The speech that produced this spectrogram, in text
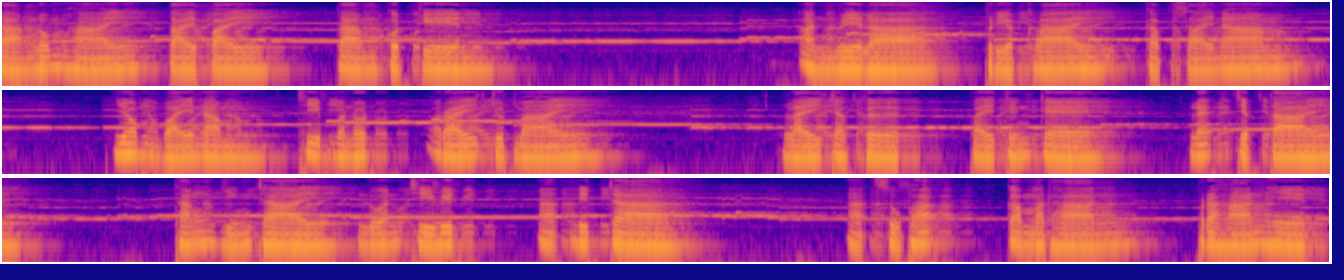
ต่างล้มหายตายไปตามกฎเกณฑ์ อันเวลาเปรียบคล้ายกับสายน้ำย่อมไหวนำที่มนุษย์ไรจุดหมาย ไหลจากเกิดไปถึงแก่ และเจ็บตาย ทั้งหญิงชายล้วนชีวิต อนิจจา อสุภกรรมฐาน ประหารเหตุ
